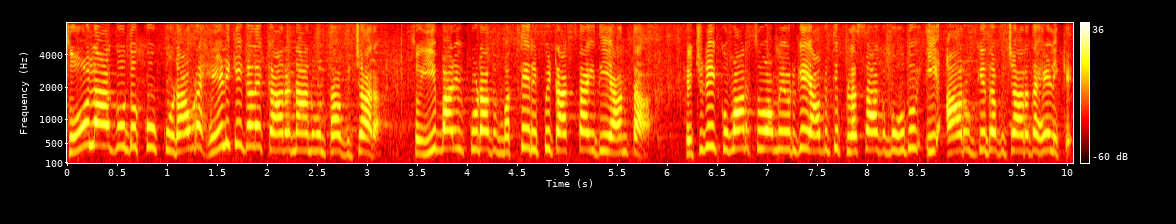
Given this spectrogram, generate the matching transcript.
ಸೋಲಾಗೋದಕ್ಕೂ ಕೂಡ ಅವರ ಹೇಳಿಕೆಗಳೇ ಕಾರಣ ಅನ್ನುವಂತಹ ವಿಚಾರ. ಸೊ ಈ ಬಾರಿ ಕೂಡ ಅದು ಮತ್ತೆ ರಿಪೀಟ್ ಆಗ್ತಾ ಇದೆಯಾ ಅಂತ. ಎಚ್ ಡಿ ಕುಮಾರಸ್ವಾಮಿ ಅವರಿಗೆ ಯಾವ ರೀತಿ ಪ್ಲಸ್ ಆಗಬಹುದು ಈ ಆರೋಗ್ಯದ ವಿಚಾರದ ಹೇಳಿಕೆ?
